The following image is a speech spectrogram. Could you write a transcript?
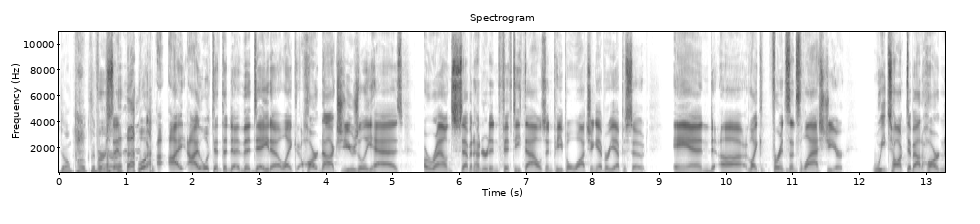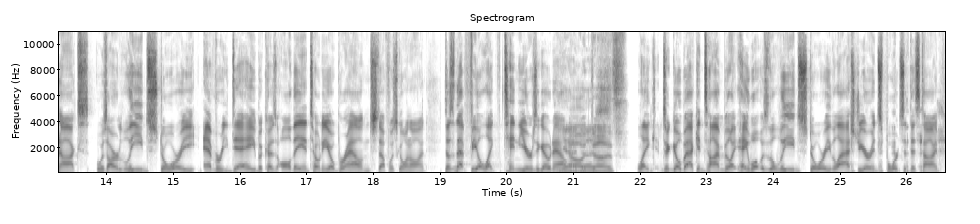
Don't poke the bear. Saying, look, I I looked at the the data. Like Hard Knocks usually has around seven hundred and fifty thousand people watching every episode, and uh, like for instance, last year. We talked about Hard Knocks was our lead story every day because all the Antonio Brown stuff was going on. Doesn't that feel like 10 years ago now? Yeah, oh, it it does. Like to go back in time be like, hey, what was the lead story last year in sports at this time?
